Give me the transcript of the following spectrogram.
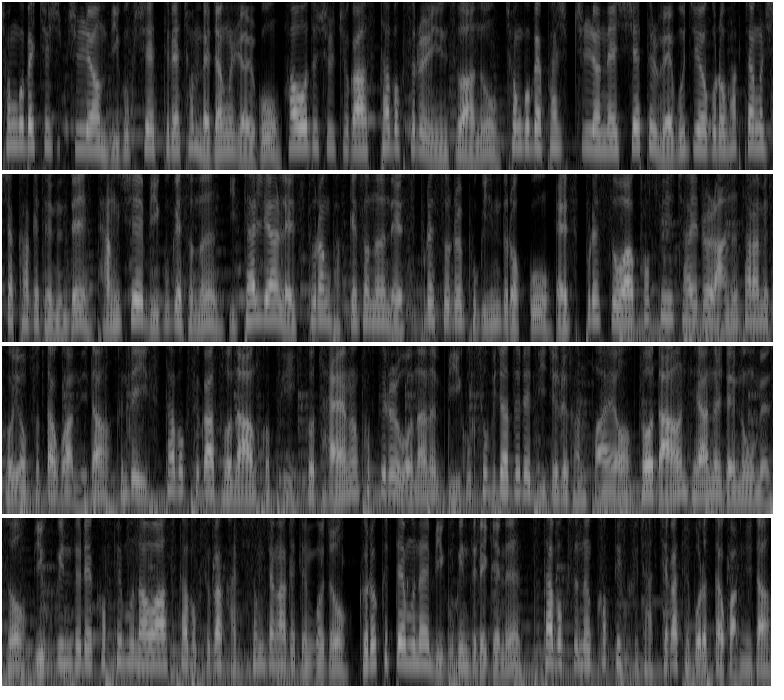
1977년 미국 시애틀에 첫 매장을 열고 하워드 슐츠가 스타벅스를 인수한 후 1987년에 시애틀 외부 지역으로 확장을 시작하게 되는데 당시에 미국에서는 이탈리안 레스토랑 밖에서는 에스프레소를 보기 힘들었고 에스프레소와 커피 차이를 아는 사람이 거의 없었다고 합니다. 근데 이 스타벅스가 더 나은 커피, 더 다양한 커피를 원하는 미국 소비자들의 니즈를 간파하여 더 나은 대안을 내놓으면서 미국인들의 커피 문화와 스타벅스가 같이 성장하게 된 거죠. 그렇기 때문에 미국인들에게는 스타벅스는 커피 그 자체가 돼버렸다고 합니다.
